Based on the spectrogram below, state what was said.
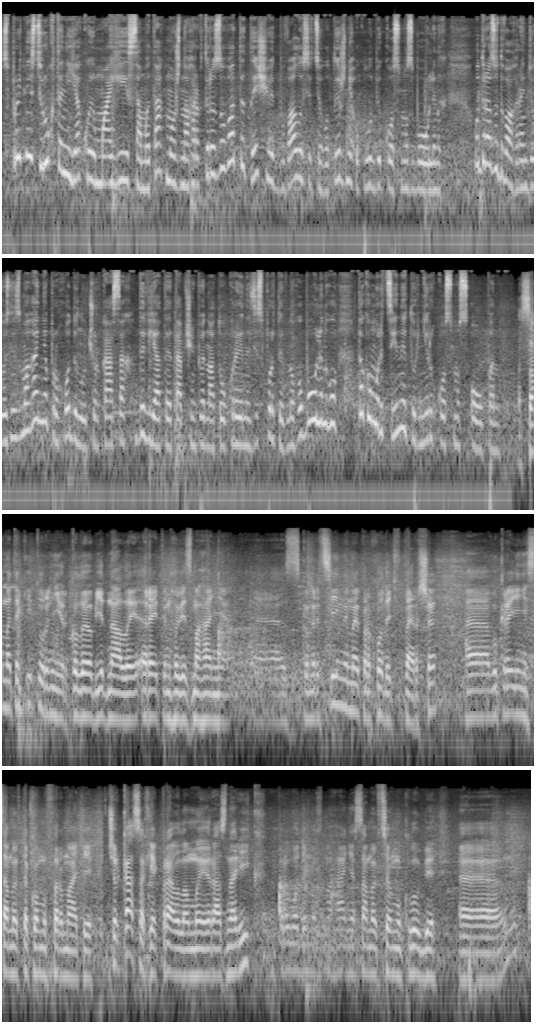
Спритність рук та ніякої магії. Саме так можна характеризувати те, що відбувалося цього тижня у клубі Космос Боулінг. Одразу два грандіозні змагання проходили у Черкасах: дев'ятий етап чемпіонату України зі спортивного боулінгу та комерційний турнір Космос Оупен. Саме такий турнір, коли об'єднали рейтингові змагання з комерційними, проходить вперше е, в Україні саме в такому форматі. В Черкасах, як правило, ми раз на рік проводимо змагання саме в цьому клубі. Е, ну,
